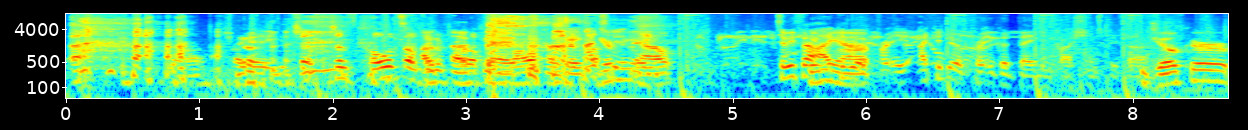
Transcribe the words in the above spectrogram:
Okay, just just hold something in front of your Okay, okay, hear me out. To be fair, I me could do a pretty, I could do a pretty good Bane impression. To be fair. Joker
